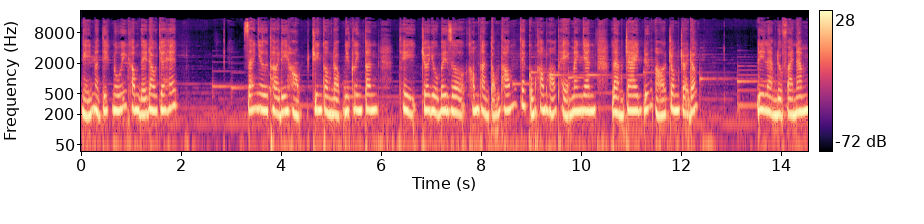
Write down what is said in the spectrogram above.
nghĩ mà tiếc nuối không để đâu cho hết. Giá như thời đi học chuyên cần đọc như Clinton thì cho dù bây giờ không thành tổng thống chắc cũng không hổ thẹn mang danh làm trai đứng ở trong trời đất Đi làm được vài năm,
